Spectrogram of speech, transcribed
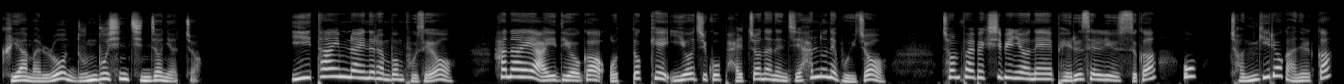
그야말로 눈부신 진전이었죠. 이 타임라인을 한번 보세요. 하나의 아이디어가 어떻게 이어지고 발전하는지 한눈에 보이죠? 1812년에 베르셀리우스가 어? 전기력 아닐까?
